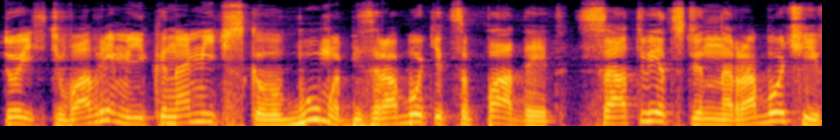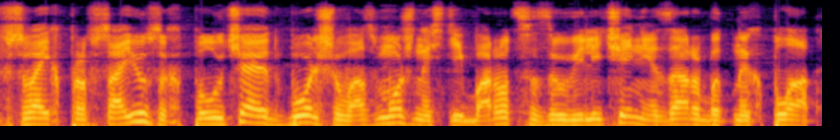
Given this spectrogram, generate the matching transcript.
То есть во время экономического бума безработица падает. Соответственно, рабочие в своих профсоюзах получают больше возможностей бороться за увеличение заработных плат,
